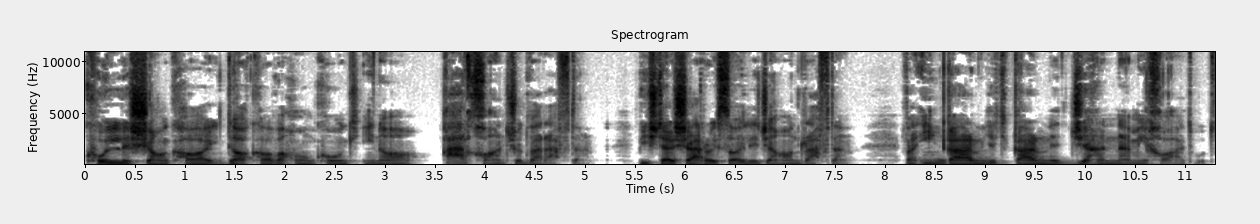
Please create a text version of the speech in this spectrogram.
کل شانگهای داکا و هنگ کنگ اینا غرق خواهند شد و رفتن. بیشتر شهرهای ساحلی جهان رفتن و این قرن یک قرن جهنمی خواهد بود.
